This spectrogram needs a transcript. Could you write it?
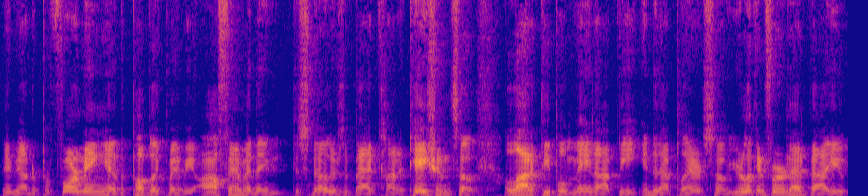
maybe underperforming, the public may be off him, and they just know there's a bad connotation. So a lot of people may not be into that player. So you're looking for that value.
